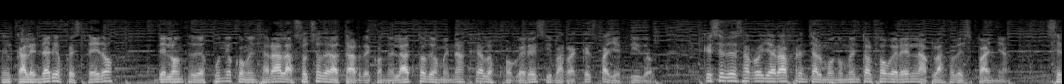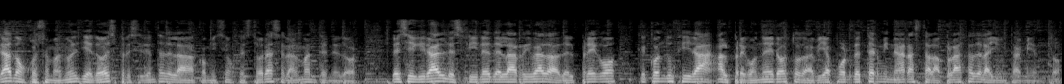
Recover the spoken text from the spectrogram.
El calendario festero del 11 de junio comenzará a las 8 de la tarde con el acto de homenaje a los fogueres y barraqués fallecidos, que se desarrollará frente al monumento al fogueré en la Plaza de España. Será don José Manuel Lledó, presidente de la comisión gestora, será el mantenedor. Le seguirá el desfile de la arribada del prego que conducirá al pregonero todavía por determinar hasta la plaza del ayuntamiento.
